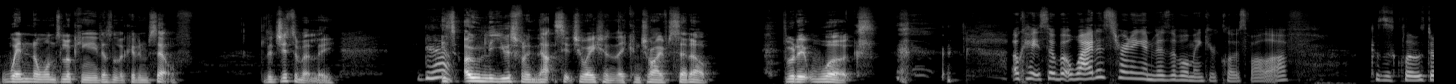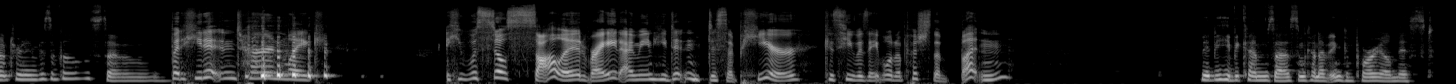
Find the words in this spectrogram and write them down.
when no one's looking, he doesn't look at himself. Legitimately, Yeah. it's only useful in that situation that they contrived to set up, but it works. Okay, so but why does turning invisible make your clothes fall off? Because his clothes don't turn invisible, so But he didn't turn like he was still solid, right? I mean, he didn't disappear because he was able to push the button. maybe he becomes uh, some kind of incorporeal mist.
